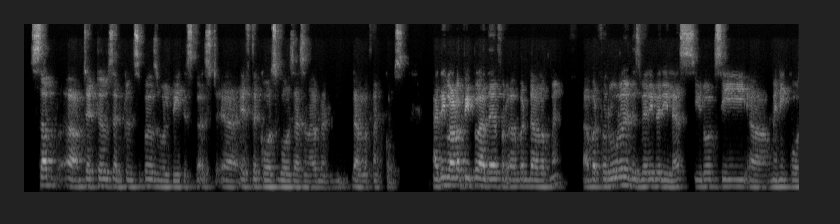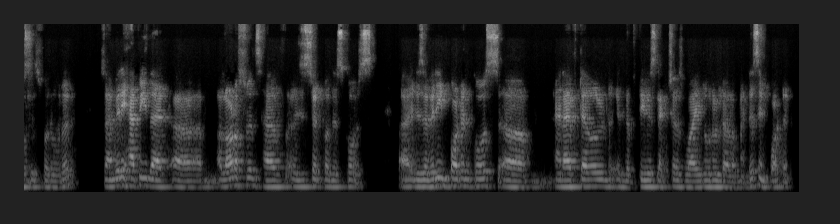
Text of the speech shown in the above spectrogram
sub objectives and principles will be discussed uh, if the course goes as an urban development course. I think a lot of people are there for urban development, uh, but for rural, it is very, very less. You don't see uh, many courses for rural. So I'm very happy that uh, a lot of students have registered for this course. Uh, it is a very important course, uh, and I've told in the previous lectures why rural development is important.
